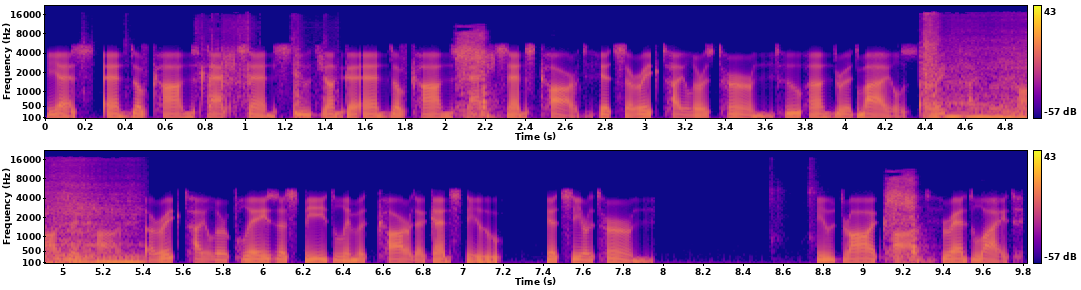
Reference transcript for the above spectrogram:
Yes. End of contact sense. You junk end of contact sense card. It's Eric Tyler's turn. 200 miles. Eric Tyler draws a card. Eric Tyler plays a speed limit card against you. It's your turn. You draw a card. Red light.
